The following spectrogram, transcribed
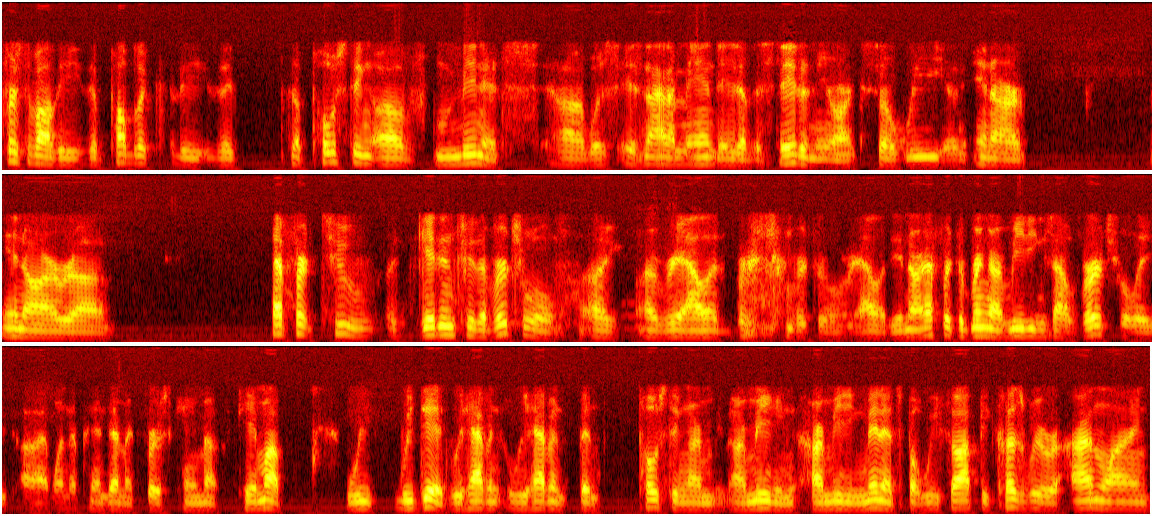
first of all, the the public the the, the posting of minutes uh, was is not a mandate of the state of New York. So we in our in our uh, effort to get into the virtual uh, reality, virtual reality, in our effort to bring our meetings out virtually uh, when the pandemic first came up, came up, we we did. We haven't we haven't been posting our our meeting our meeting minutes, but we thought because we were online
